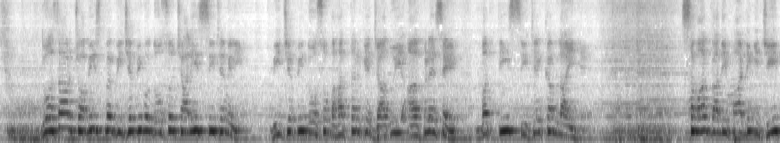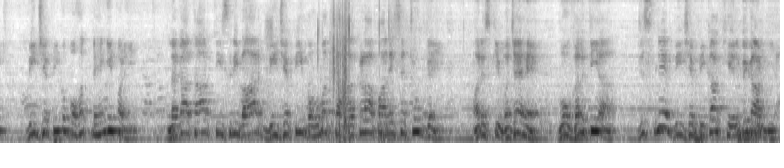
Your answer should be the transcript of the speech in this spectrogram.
2024 में बीजेपी को 240 सीटें मिली। बीजेपी 272 के जादुई आंकड़े से 32 सीटें कम लाई है। समाजवादी पार्टी की जीत बीजेपी को बहुत महँगी पड़ी। लगातार तीसरी बार बीजेपी बहुमत का आंकड़ा पाने से चूक गई और इसकी वजह है वो गलतियाँ जिसने बीजेपी का खेल बिगाड़ दिया।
